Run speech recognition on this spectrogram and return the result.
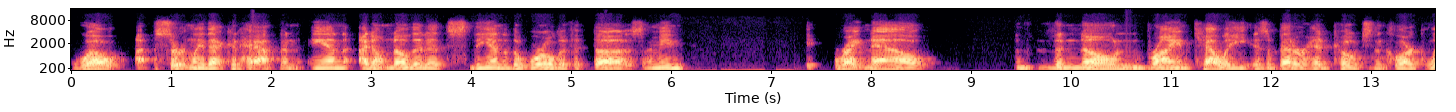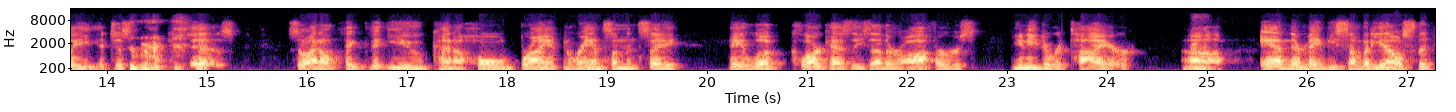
Well, uh, certainly that could happen. And I don't know that it's the end of the world if it does. I mean, right now, the known Brian Kelly is a better head coach than Clark Lea. It just right. is. So I don't think that you kind of hold Brian ransom and say, "Hey, look, Clark has these other offers. You need to retire." Right. Uh, and there may be somebody else that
